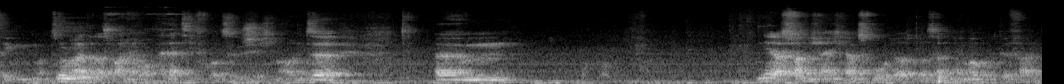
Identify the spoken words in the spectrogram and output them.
Thing und so weiter. Das waren ja auch relativ kurze Geschichten. Und äh, ähm, nee, das fand ich eigentlich ganz gut. Also das hat mir immer gut gefallen.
